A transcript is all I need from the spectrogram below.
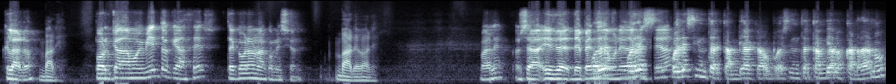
Claro. Vale, Por cada movimiento que haces, te cobran una comisión. vale, vale. ¿Vale? O sea, y de- depende de la moneda que puedes- sea. puedes intercambiar, claro, puedes intercambiar los cardanos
